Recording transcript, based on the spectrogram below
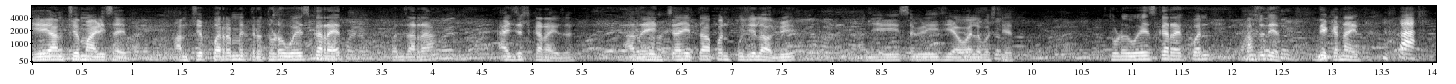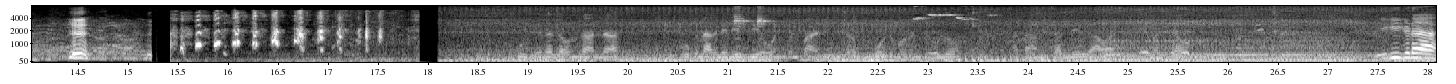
हे आमचे माळी साहेब आमचे परम मित्र थोडं वयस्कर आहेत पण जरा ॲडजस्ट करायचं. आता यांच्या इथं आपण पूजे लावली आणि सगळी जेवायला बसली आहेत. थोडं वयस्कर आहेत पण असू देत देख नाहीत. पूजेला जाऊन झालं. भूक लागलेली जेवण पण भारी. पोट भरून जेवलो. आता आम्ही चालले गावात इकडं.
